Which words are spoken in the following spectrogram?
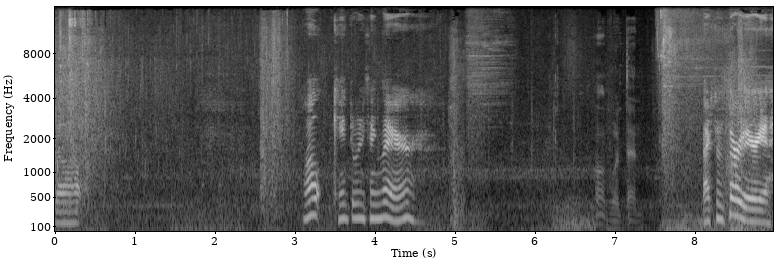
So, well, can't do anything there. Onward then. Back to the third area.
